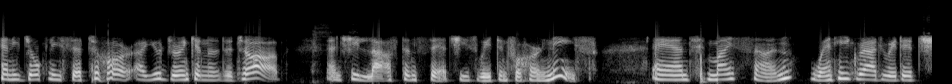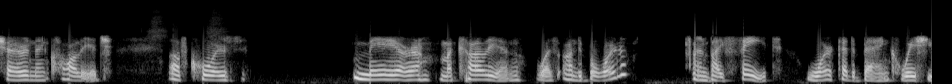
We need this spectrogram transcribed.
and he jokingly said to her, Are you drinking at the job? And she laughed and said she's waiting for her niece. And my son, when he graduated Sheridan College, of course, Mayor McCallion was on the board, and by fate, work at a bank where she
